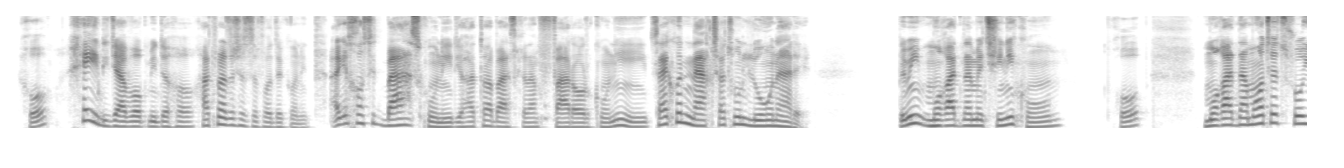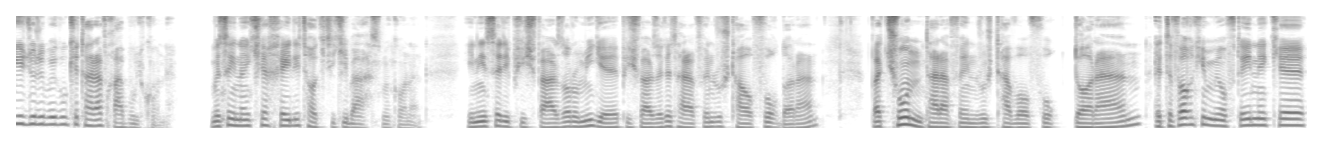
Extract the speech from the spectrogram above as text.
خب خیلی جواب میده ها. حتما ازش استفاده کنید. اگه خواستید بحث کنید یا حتی بحث کردن فرار کنید سعی کنید نقشتون لو نره. ببین مقدمه چینی کن. خب؟ مقدماتت رو یه جوری بگو که طرف قبول کنه. مثل اینایی که خیلی تاکتیکی بحث می‌کنن. یعنی این سری پیشفرزا رو میگه پیشفرزا که طرفین روش توافق دارن و چون طرفین روش توافق دارن اتفاقی که میفته اینه که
